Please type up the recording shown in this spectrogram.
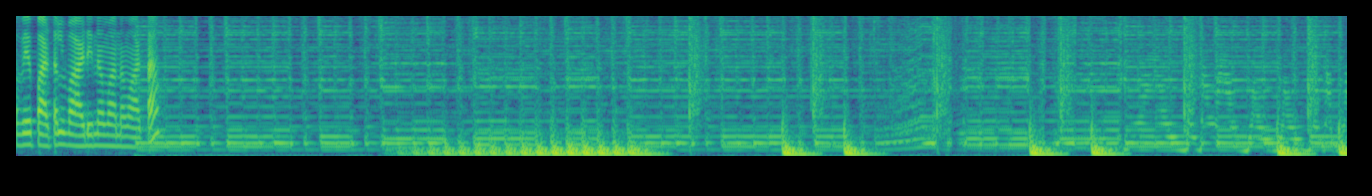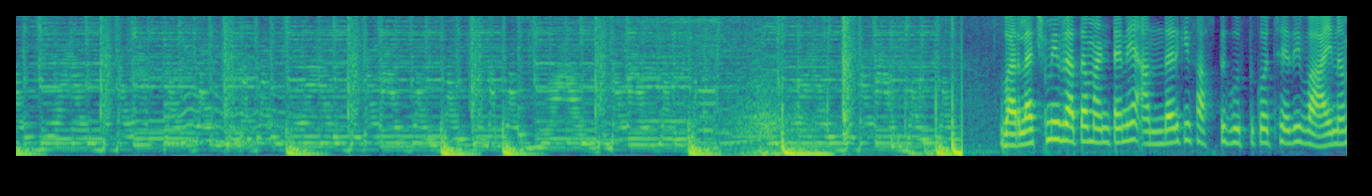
అవే పాటలు వాడినాం అనమాట వరలక్ష్మి వ్రతం అంటేనే అందరికీ ఫస్ట్ గుర్తుకొచ్చేది వాయనం.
